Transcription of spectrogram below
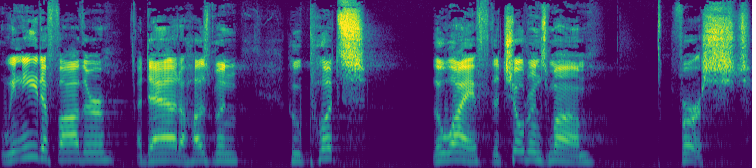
we need a father, a dad, a husband who puts the wife, the children's mom, first,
